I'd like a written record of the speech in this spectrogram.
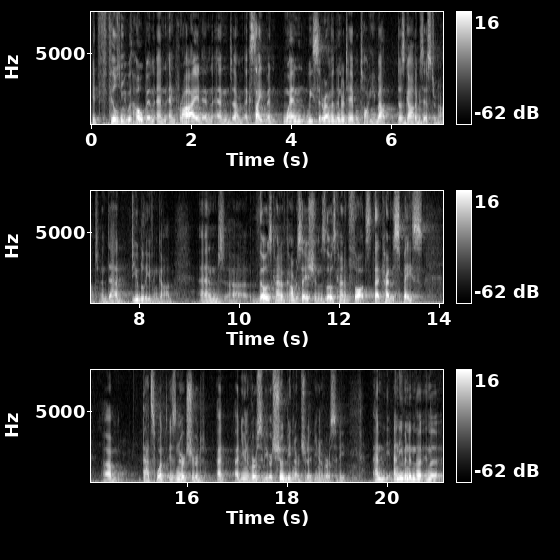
it fills me with hope and, and, and pride and, and um, excitement when we sit around the dinner table talking about does God exist or not? And dad, do you believe in God? And uh, those kind of conversations, those kind of thoughts, that kind of space, um, that's what is nurtured at, at university or should be nurtured at university. And, and even in the, in the,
